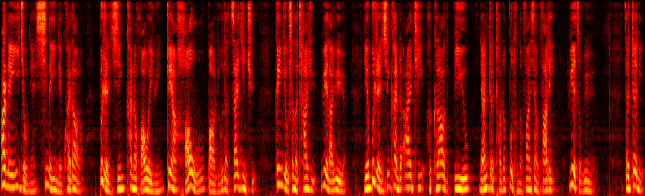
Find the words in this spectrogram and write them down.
二零一九年新的一年快到了，不忍心看着华为云这样毫无保留的栽进去，跟友商的差距越拉越远，也不忍心看着 IT 和 Cloud BU 两者朝着不同的方向发力，越走越远。在这里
